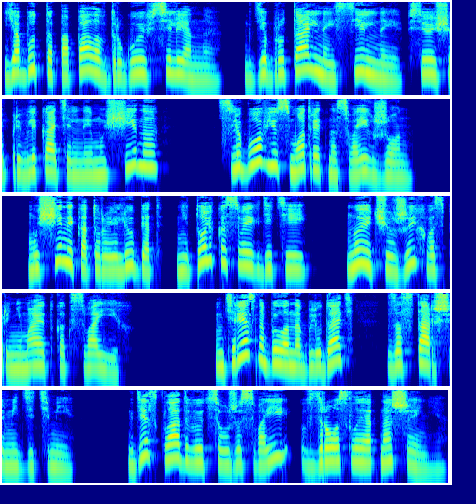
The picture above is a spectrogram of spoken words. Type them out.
Я будто попала в другую вселенную, где брутальные, сильные, все еще привлекательные мужчины с любовью смотрят на своих жен. Мужчины, которые любят не только своих детей, но и чужих воспринимают как своих. Интересно было наблюдать за старшими детьми, где складываются уже свои взрослые отношения.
